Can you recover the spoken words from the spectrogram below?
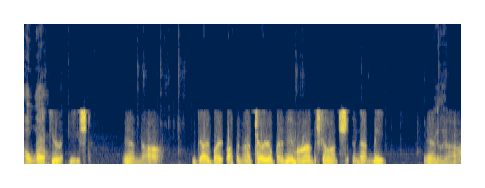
Oh wow! Back here in East, and uh, a guy by up in Ontario by the name of Ron Deschamps, and then me, and really? uh,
